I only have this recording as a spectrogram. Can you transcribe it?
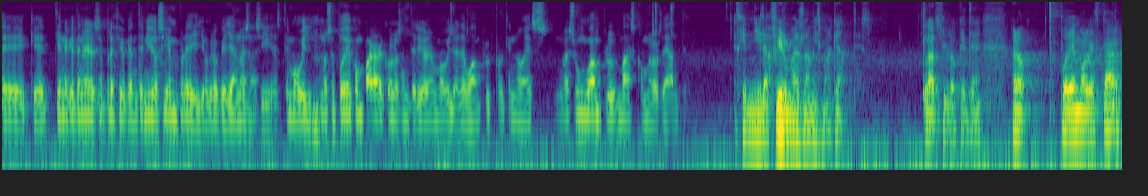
eh, que tiene que tener ese precio que han tenido siempre y yo creo que ya no es así. Este móvil mm. no se puede comparar con los anteriores móviles de OnePlus porque no es, no es un OnePlus más como los de antes. Es que ni la firma es la misma que antes. Claro. Es lo que tiene. Claro, puede molestar.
